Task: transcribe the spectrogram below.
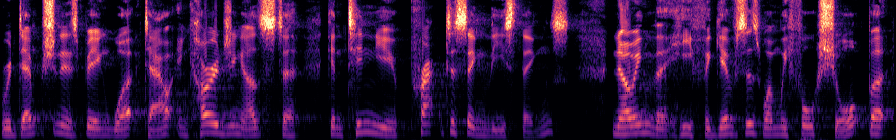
redemption is being worked out, encouraging us to continue practicing these things, knowing that He forgives us when we fall short, but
